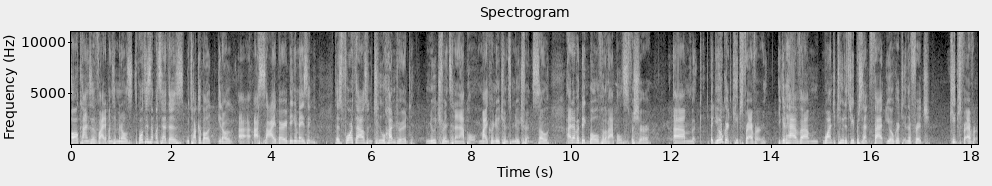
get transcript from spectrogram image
all kinds of vitamins and minerals. Supposedly, someone said there's. We talk about you know uh, acai berry being amazing. There's 4,200 nutrients in an apple, micronutrients and nutrients. So I'd have a big bowl full of apples for sure. Um, yogurt keeps forever. You could have um, one to two to three percent fat yogurt in the fridge, keeps forever.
